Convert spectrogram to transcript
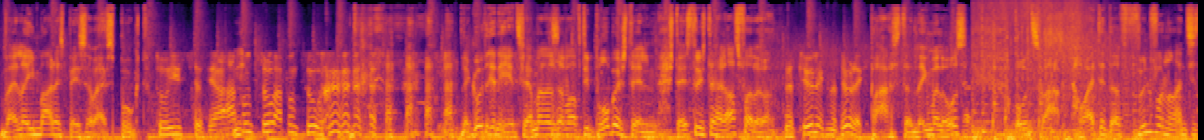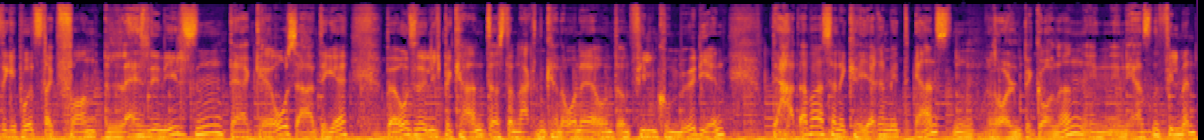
weil er immer alles besser weiß. Punkt. So ist es, ja. Ab und zu, ab und zu. Na gut, René, jetzt werden wir das aber auf die Probe stellen. Stellst du dich der Herausforderung? natürlich, natürlich. Passt, dann legen wir los. Und zwar heute der 95. Geburtstag von Leslie Nielsen, der Großartige. Bei uns natürlich bekannt aus der Nackten Kanone und, und vielen Komödien. Der hat aber seine Karriere mit ernsten Rollen begonnen, in, in ernsten Filmen.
